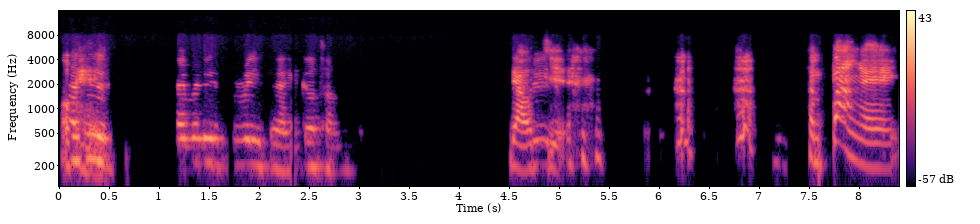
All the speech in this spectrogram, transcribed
他是 Family Three 的一个成员。了解，很棒哎，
